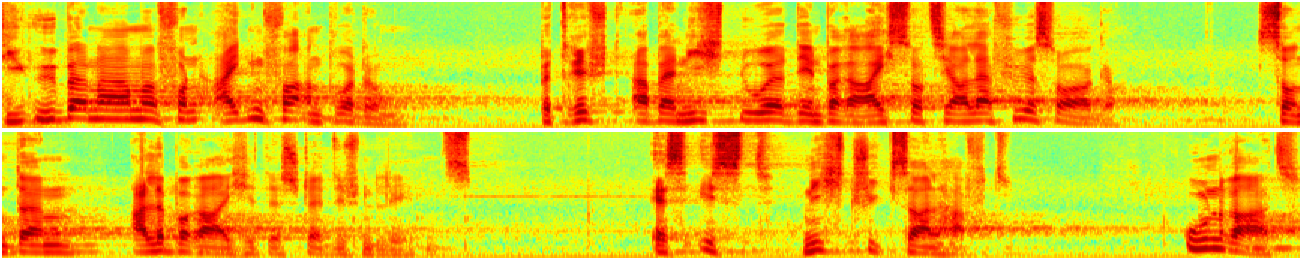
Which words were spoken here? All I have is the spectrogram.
Die Übernahme von Eigenverantwortung betrifft aber nicht nur den Bereich sozialer Fürsorge, sondern alle Bereiche des städtischen Lebens. Es ist nicht schicksalhaft, Unrat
